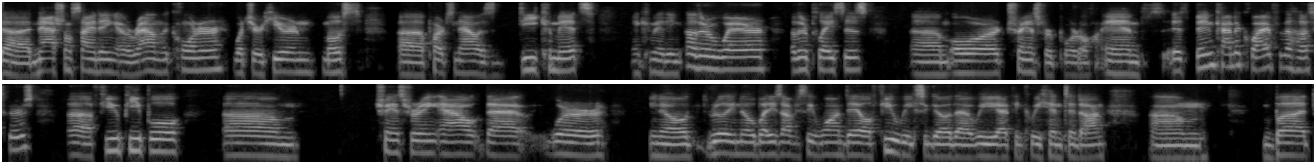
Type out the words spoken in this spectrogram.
the national signing around the corner, what you're hearing most uh, parts now is decommits and committing otherwhere, other places, um, or transfer portal. And it's been kind of quiet for the Huskers. A few people um, transferring out that were you know, really nobody's obviously Wan'Dale a few weeks ago that we I think we hinted on. Um, but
